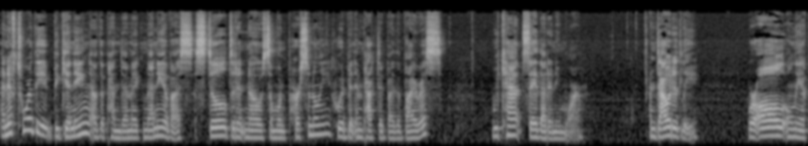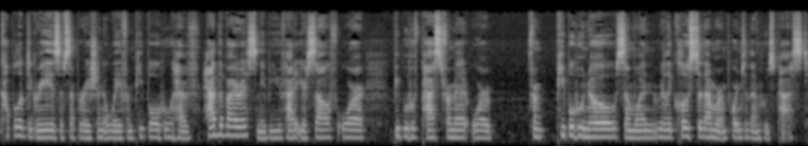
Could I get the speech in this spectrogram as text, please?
And if toward the beginning of the pandemic, many of us still didn't know someone personally who had been impacted by the virus, we can't say that anymore. Undoubtedly, we're all only a couple of degrees of separation away from people who have had the virus. Maybe you've had it yourself, or people who've passed from it, or from people who know someone really close to them or important to them who's passed.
